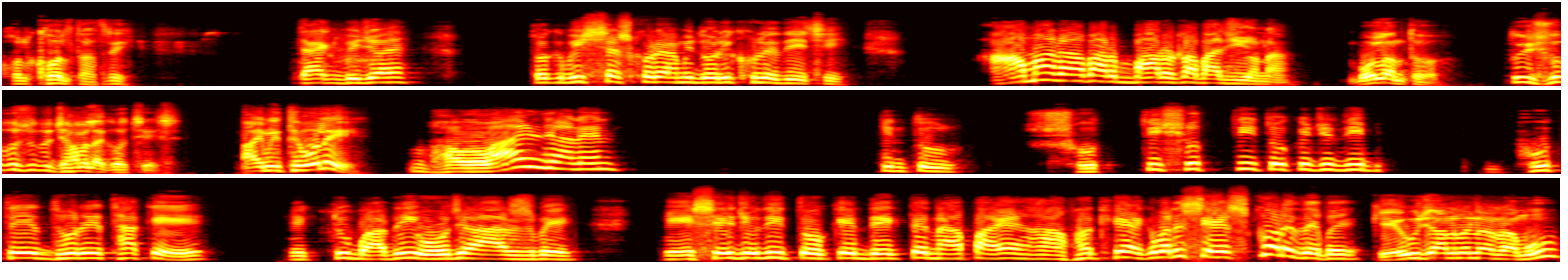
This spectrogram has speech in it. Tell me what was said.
খোল খোল তাড়াতাড়ি। দেখ বিজয় তোকে বিশ্বাস করে আমি দড়ি খুলে দিয়েছি। আমার আবার বারোটা বাজিও না। বললাম তো তুই শুধু শুধু ঝামেলা করছিস। আমি মিথ্যে বলি? ভগবান জানেন। কিন্তু সত্যি সত্যি তোকে যদি ভূতে ধরে থাকে একটু বাদেই ও যে আসবে। এসে যদি তোকে দেখতে না পায় আমাকে একবারে শেষ করে দেবে। কেউ জানবে না রামু।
